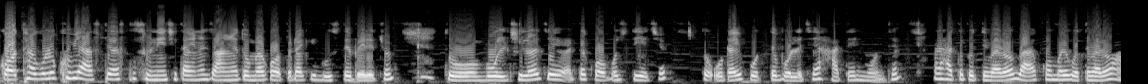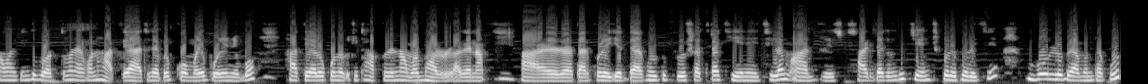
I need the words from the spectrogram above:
কথাগুলো খুবই আস্তে আস্তে শুনিয়েছি তাই না? জানি না তোমরা কতটা কি বুঝতে পেরেছ। তো বলছিল যে একটা কবচ দিয়েছে। তো ওটাই পড়তে বলেছে হাতের মধ্যে। আর হাতে পড়তে পারো বা কোমরে পড়তে পারো, আমার কিন্তু বর্তমান এখন হাতে আছে, তারপর কোমরে পরে নেব। হাতে আরও কোনো কিছু থাকলে না আমার ভালো লাগে না। আর তারপরে এই যে দেখো, একটু প্রসাদটা খেয়ে নিয়েছিলাম, আর dress- শাড়িটা কিন্তু চেঞ্জ করে ফেলেছি। বলল ব্রাহ্মণ ঠাকুর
